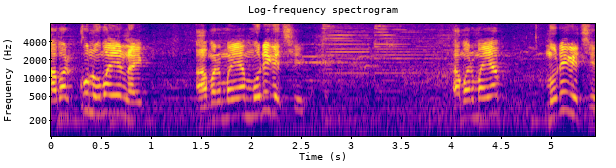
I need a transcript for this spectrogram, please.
আবার কোনো মায়া নাই। আমার মায়া মরে গেছে। আমার মায়া মরে গেছে।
